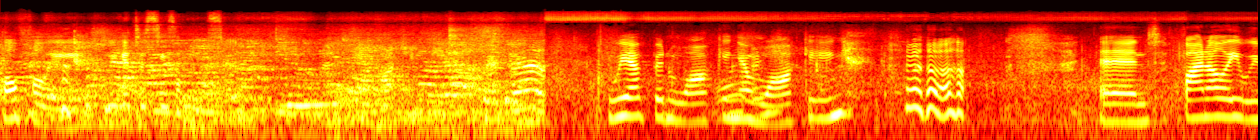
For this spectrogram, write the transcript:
hopefully we get to see something soon. We have been walking and walking and finally we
